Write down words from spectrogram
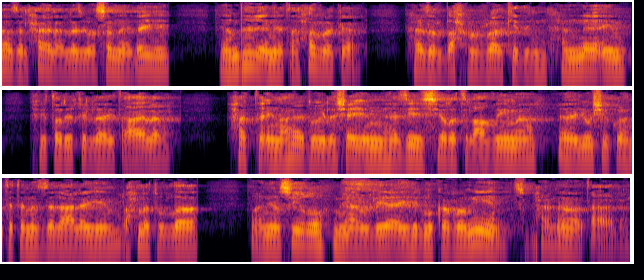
هذا الحال الذي وصلنا إليه ينبغي أن يتحرك هذا البحر الراكد النائم في طريق الله تعالى حتى إن عادوا إلى شيء من هذه السيرة العظيمة. يوشك أن تتنزل عليهم رحمة الله وأن يصيروا من أوليائه المكرمين سبحانه وتعالى.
